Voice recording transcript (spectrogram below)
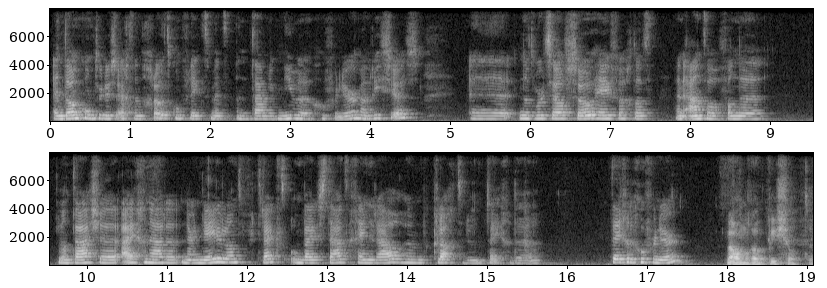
En dan komt er dus echt een groot conflict met een tamelijk nieuwe gouverneur, Mauritius. Eh, dat wordt zelfs zo hevig dat een aantal van de plantage-eigenaren naar Nederland vertrekt om bij de Staten-Generaal hun beklag te doen tegen de, tegen de gouverneur. Waaronder ook Pichot. eh,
